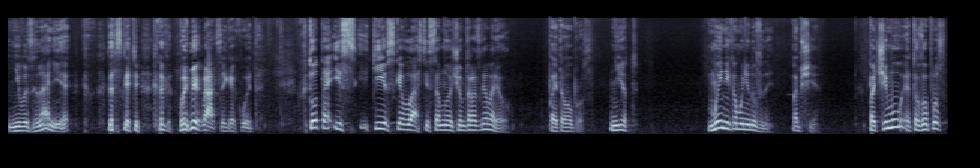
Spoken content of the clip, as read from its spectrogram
не в изгнании, так сказать, как в эмиграции какой-то. Кто-то из киевской власти со мной о чем-то разговаривал по этому вопросу? Нет. Мы никому не нужны вообще. Почему? Это вопрос,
